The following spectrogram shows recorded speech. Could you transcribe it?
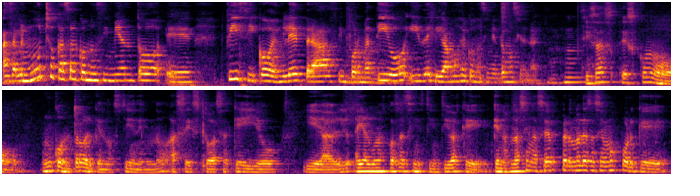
hacerle mucho caso al conocimiento eh, físico, en letras, informativo, y desligamos del conocimiento emocional. Quizás es como un control que nos tienen, ¿no? Haz esto, haz aquello, y hay algunas cosas instintivas que, que nos nacen hacer, pero no las hacemos porque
